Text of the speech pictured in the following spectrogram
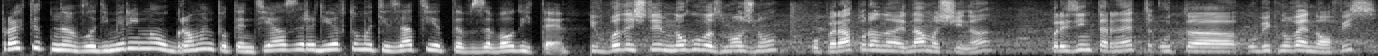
Проектът на Владимир има огромен потенциал заради автоматизацията в заводите. И в бъдеще е много възможно оператора на една машина през интернет от а, обикновен офис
